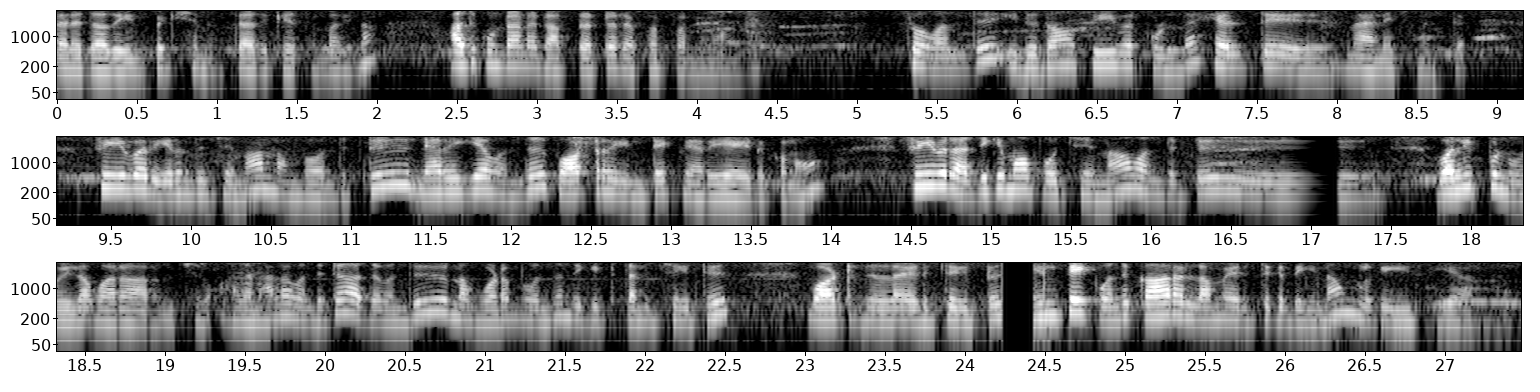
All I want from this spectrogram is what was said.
வேறு ஏதாவது இன்ஃபெக்ஷன் இருக்குது அதுக்கேற்ற மாதிரினா அதுக்கு உண்டான டாக்டர்கிட்ட ரெஃபர் பண்ணுவாங்க. ஸோ வந்து இதுதான் ஃபீவர்க்குள்ள ஹெல்த்து மேனேஜ்மெண்ட்டு ஃபீவர் இருந்துச்சுன்னா நம்ம வந்துட்டு நிறைய வந்து வாட்டர் இன்டேக் நிறைய எடுக்கணும். ஃபீவர் அதிகமாக போச்சுன்னா வந்துட்டு வலிப்பு நோயெலாம் வர ஆரம்பிச்சிடும் அதனால் வந்துட்டு அதை வந்து நம்ம உடம்பு வந்து அந்த கிட்ட தணிச்சிக்கிட்டு வாட்டர் எல்லாம் எடுத்துக்கிட்டு இன்டேக் வந்து காரம் இல்லாமல் எடுத்துக்கிட்டிங்கன்னா உங்களுக்கு ஈஸியாக இருக்கும்.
